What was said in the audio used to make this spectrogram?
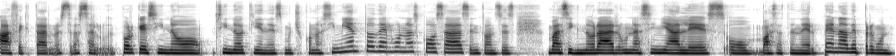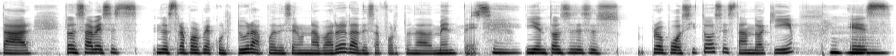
a afectar nuestra salud, porque si no, si no tienes mucho conocimiento de algunas cosas, entonces vas a ignorar unas señales o vas a tener pena de preguntar. Entonces a veces nuestra propia cultura puede ser una barrera, desafortunadamente. Y entonces esos propósitos estando aquí es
